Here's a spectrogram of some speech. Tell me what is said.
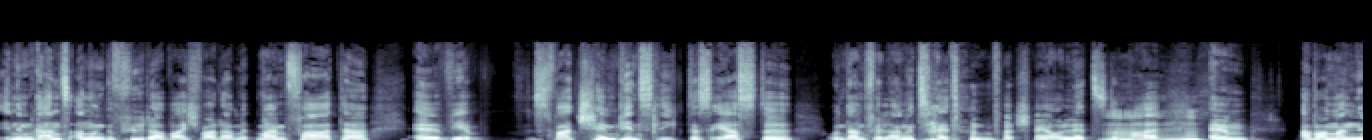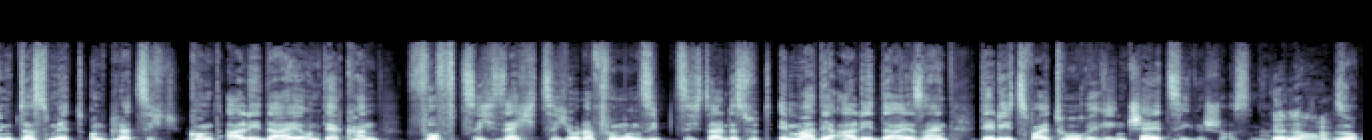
in einem ganz anderen Gefühl da war. Ich war da mit meinem Vater, äh, wir, es war Champions League das erste und dann für lange Zeit dann wahrscheinlich auch letzte Mal. Ähm, aber man nimmt das mit und plötzlich kommt Ali Day und der kann 50, 60 oder 75 sein. Das wird immer der Ali Day sein, der die zwei Tore gegen Chelsea geschossen hat. Genau. So.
